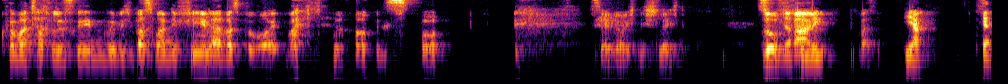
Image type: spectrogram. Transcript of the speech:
können wir Tacheles reden, wirklich, was waren die Fehler, was bereut man und so. Ist ja, glaube ich, nicht schlecht. So, Fragen. Was? Ja. Ja.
